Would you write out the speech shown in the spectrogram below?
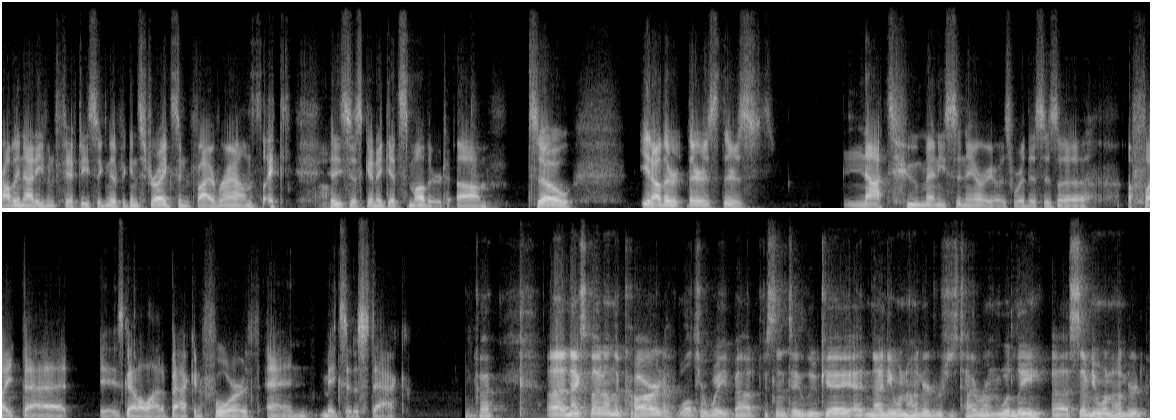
probably not even 50 significant strikes in five rounds. Like wow. he's just going to get smothered. Um, so, you know, there, there's, there's not too many scenarios where this is a, a fight that is got a lot of back and forth and makes it a stack. Okay. Uh, next fight on the card, Walter welterweight bout Vicente Luque at 9100 versus Tyron Woodley, uh, 7100.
